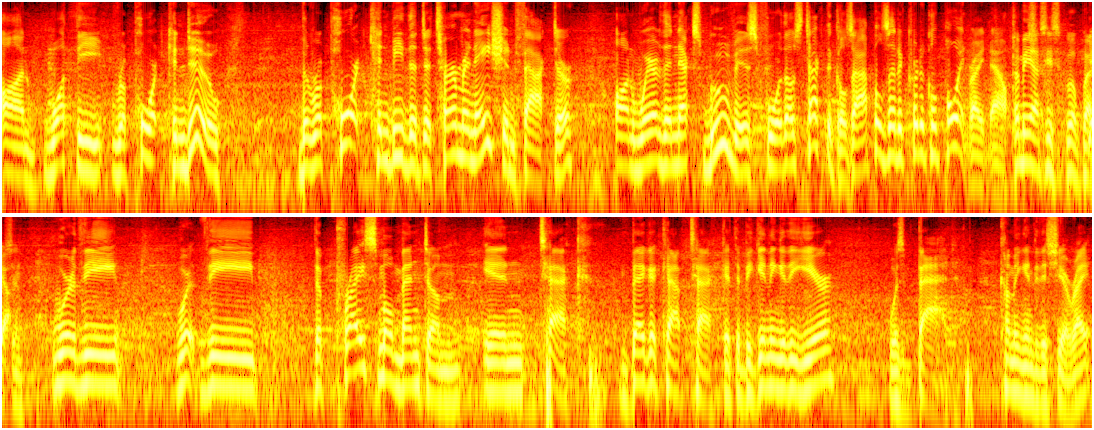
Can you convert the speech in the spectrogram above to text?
on what the report can do, the report can be the determination factor on where the next move is for those technicals. Apple's at a critical point right now. Let me ask you a quick question. Yeah. Were the were the the price momentum in tech, mega cap tech at the beginning of the year was bad coming into this year, right?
